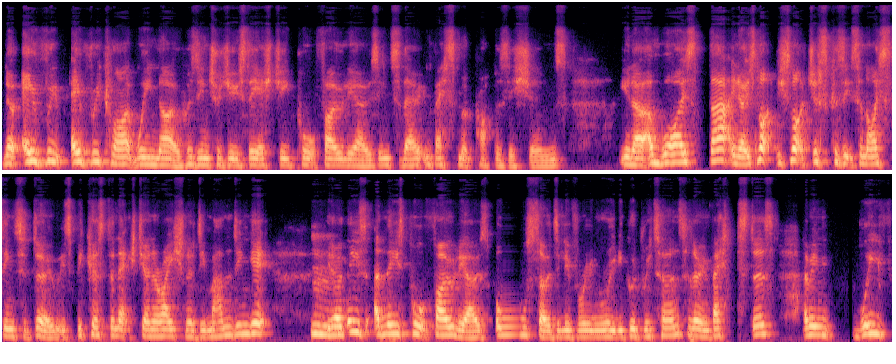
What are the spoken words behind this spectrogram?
you know, every every client we know has introduced ESG portfolios into their investment propositions. You know, and why is that? You know, it's not it's not just because it's a nice thing to do. It's because the next generation are demanding it. Mm. You know, these and these portfolios also delivering really good returns to their investors. I mean, we've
